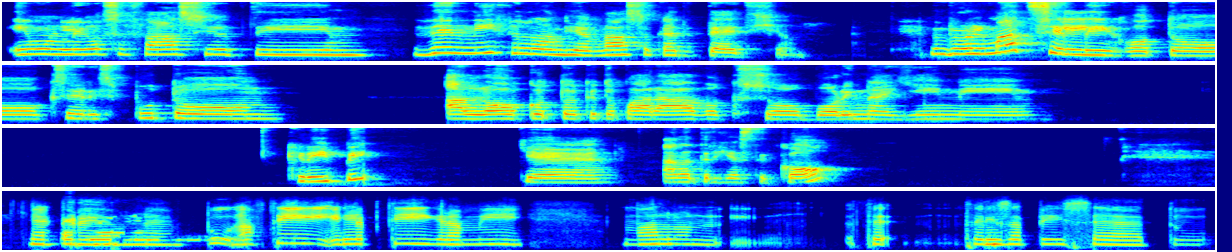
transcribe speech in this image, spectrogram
ήμουν λίγο σε φάση ότι δεν ήθελα να διαβάσω κάτι τέτοιο. Με προβλημάτισε λίγο το, ξέρεις, που το αλόκοτο και το παράδοξο μπορεί να γίνει creepy και ανατριχιαστικό. Και ναι. Που αυτή η λεπτή γραμμή, μάλλον, θε, θέλεις να πεις ε, του,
